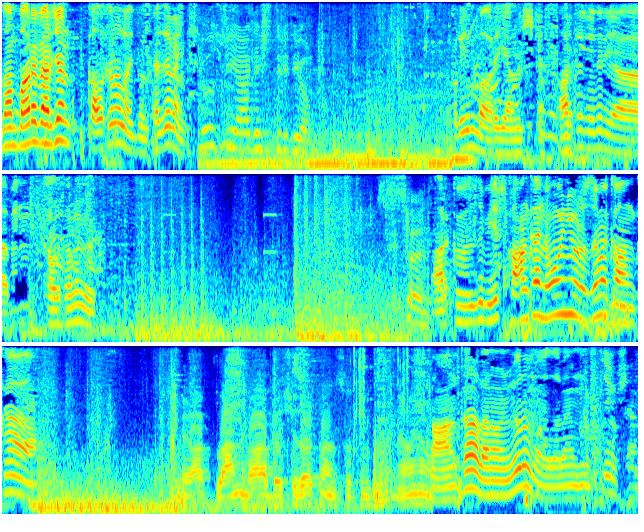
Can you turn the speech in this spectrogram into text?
Lan bari vereceksin, kalkan alaydın, pezevenk. Gözcü yerleştiriliyor. Vurayım bari gelmişken. Arka gelir ya, benim kalkanım yok. Sön. Arka öldü bir. Kanka ne oynuyoruz değil mi kanka? Yok lan daha 5'e 4 tane satayım. Ne oynamak? Kanka ben oynuyorum valla ben mutluyum şu an.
